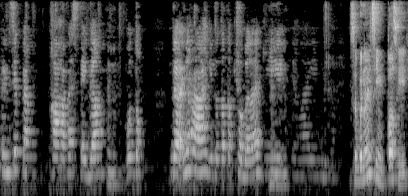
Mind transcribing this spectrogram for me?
prinsip yang Kak Hafiz pegang Hmm. untuk nggak nyerah gitu, tetap coba lagi Hmm. yang lain gitu. Sebenarnya simpel sih.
